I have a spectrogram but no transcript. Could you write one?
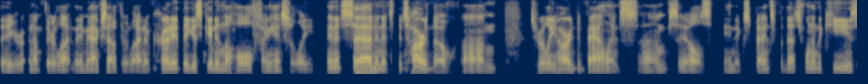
they run up their line, they max out their line of credit, they just get in the hole financially. And it's sad mm-hmm. and it's, it's hard though. Um, it's really hard to balance um, sales and expense, but that's one of the keys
